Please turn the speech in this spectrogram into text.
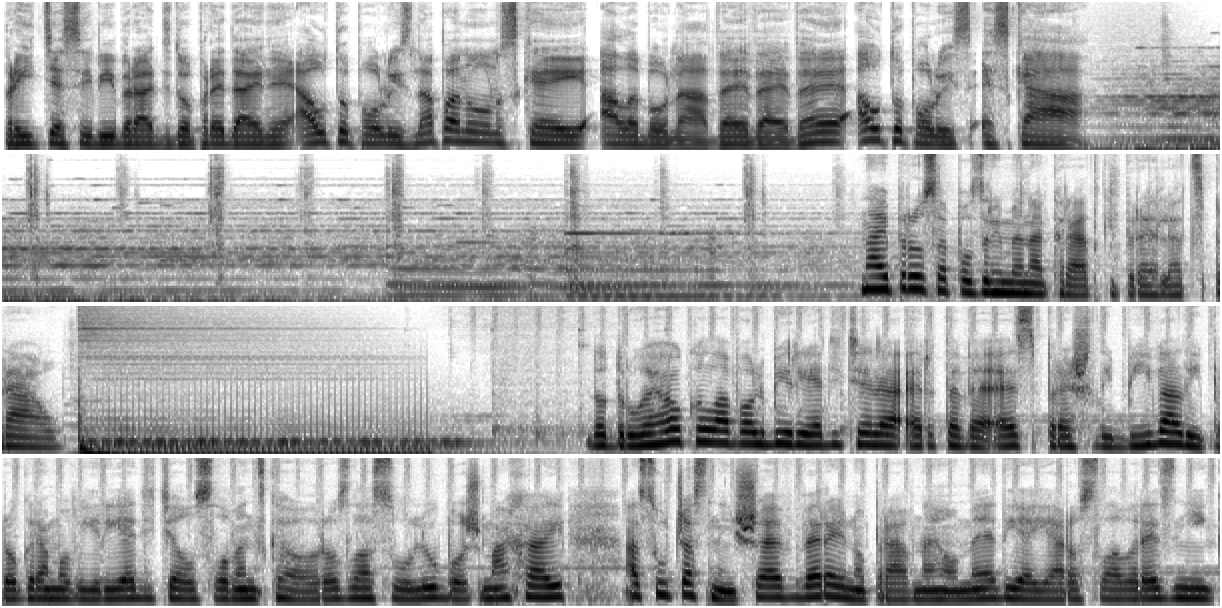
Príďte si vybrať do predajne Autopolis na Panónskej alebo na www.autopolis.sk. Najprv sa pozrime na krátky prehľad správ. Do druhého kola voľby riaditeľa RTVS prešli bývalý programový riaditeľ slovenského rozhlasu Ľuboš Machaj a súčasný šéf verejnoprávneho média Jaroslav Rezník.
